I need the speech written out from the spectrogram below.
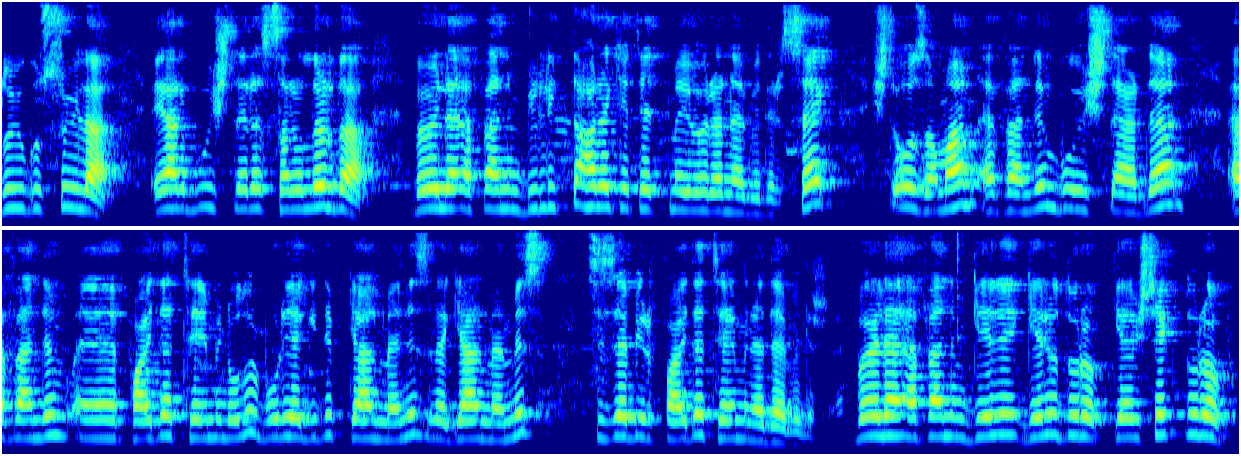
duygusuyla eğer bu işlere sarılır da böyle efendim birlikte hareket etmeyi öğrenebilirsek işte o zaman efendim bu işlerden efendim e, fayda temin olur. Buraya gidip gelmeniz ve gelmemiz size bir fayda temin edebilir. Böyle efendim geri geri durup gevşek durup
